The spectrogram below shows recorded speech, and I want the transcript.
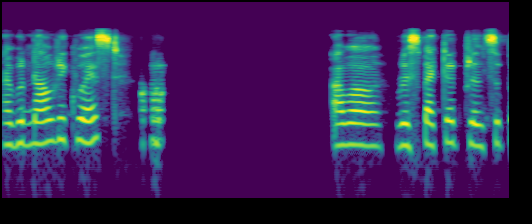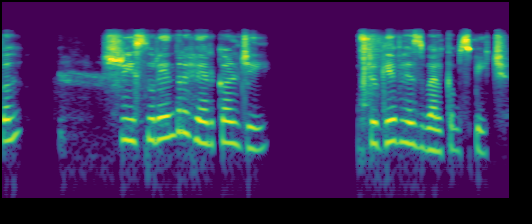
I would now request our respected principal, Sri Surendra Herkal ji, to give his welcome speech.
